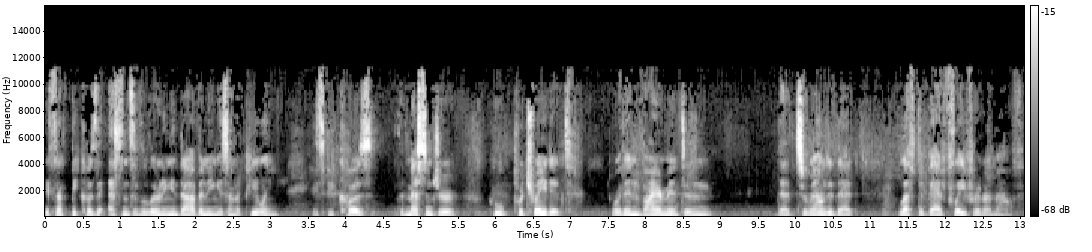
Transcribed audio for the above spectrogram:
it's not because the essence of the learning and davening is unappealing. It's because the messenger who portrayed it, or the environment and that surrounded that, left a bad flavor in our mouth.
